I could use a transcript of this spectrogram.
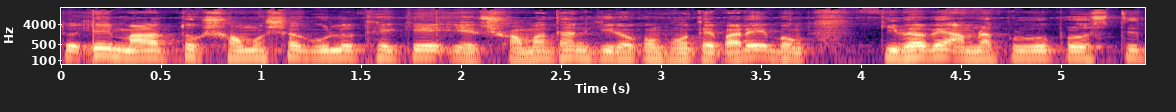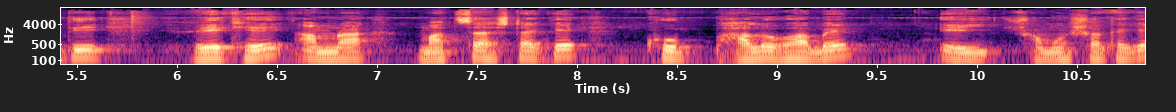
তো এই মারাত্মক সমস্যাগুলো থেকে এর সমাধান কীরকম হতে পারে এবং কীভাবে আমরা পূর্ব প্রস্তুতি রেখে আমরা মাছ চাষটাকে খুব ভালোভাবে এই সমস্যা থেকে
